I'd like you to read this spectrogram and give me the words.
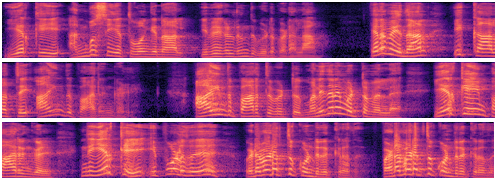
இயற்கையை அன்பு செய்ய துவங்கினால் இவைகளிலிருந்து விடுபடலாம். எனவேதான் இக்காலத்தை ஆய்ந்து பாருங்கள். ஆய்ந்து பார்த்துவிட்டு மனிதனை மட்டுமல்ல இயற்கையும் பாருங்கள். இந்த இயற்கை இப்பொழுது விடபெடுத்துக் கொண்டிருக்கிறது. படபடுத்து கொண்டிருக்கிறது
